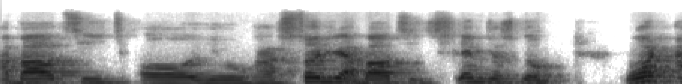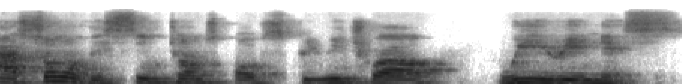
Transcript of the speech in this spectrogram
about it, or you have studied about it. Let me just know. What are some of the symptoms of spiritual weariness?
